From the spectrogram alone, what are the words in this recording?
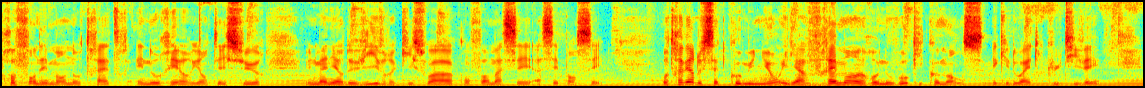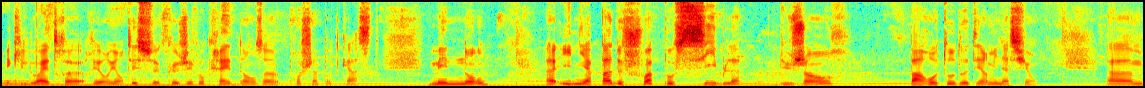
profondément notre être et nous réorienter sur une manière de vivre qui soit conforme à ses, à ses pensées. Au travers de cette communion, il y a vraiment un renouveau qui commence et qui doit être cultivé et qui doit être réorienté, ce que j'évoquerai dans un prochain podcast. Mais non, euh, il n'y a pas de choix possible du genre par autodétermination. Euh,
